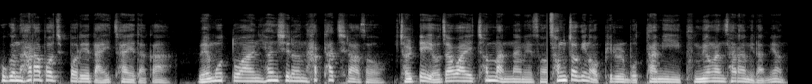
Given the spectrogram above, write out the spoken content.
혹은 할아버지뻘의 나이 차에다가 외모 또한 현실은 핫타치라서 절대 여자와의 첫 만남에서 성적인 어필을 못함이 분명한 사람이라면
